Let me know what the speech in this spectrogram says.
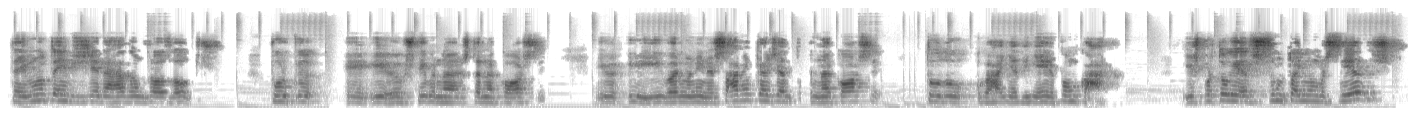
Têm muita envigiada uns aos outros. Porque eu estive na, na Costa e, e, e as meninas sabem que a gente na Costa tudo ganha dinheiro para um carro. E os portugueses, se não têm um Mercedes,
